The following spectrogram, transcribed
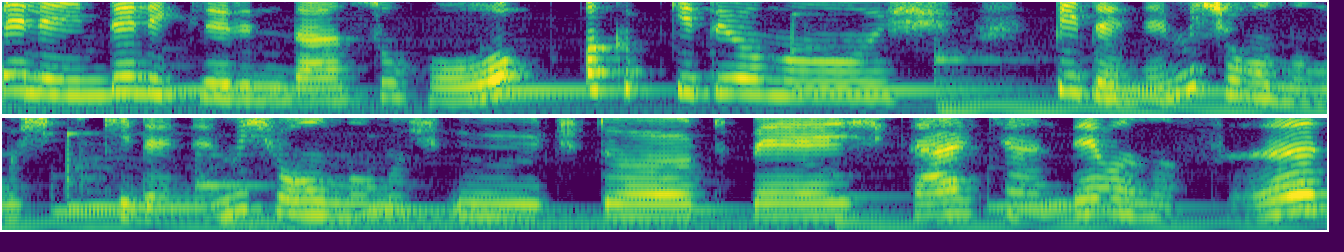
Eleğin deliklerinden su hop akıp gidiyormuş. Bir denemiş olmamış, iki denemiş olmamış, üç, dört, beş derken dev anası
